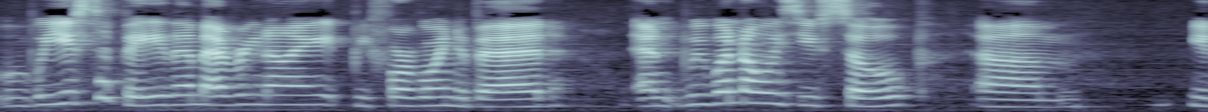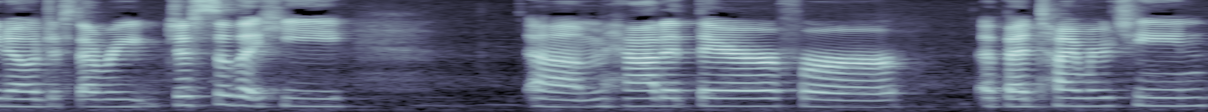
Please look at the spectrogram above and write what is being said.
we used to bathe him every night before going to bed, and we wouldn't always use soap. Um, you know, just every just so that he um, had it there for a bedtime routine.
